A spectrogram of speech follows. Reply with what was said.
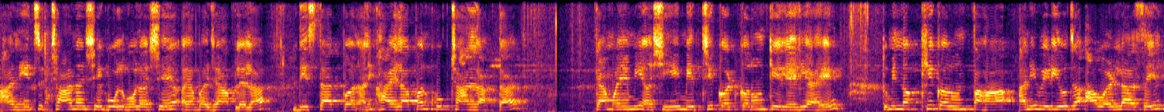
आणि छान असे गोल गोल असे या भज्या आपल्याला दिसतात पण आणि खायला पण खूप छान लागतात. त्यामुळे मी अशी ही मिरची कट करून केलेली आहे. तुम्ही नक्की करून पहा आणि व्हिडिओ जर आवडला असेल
